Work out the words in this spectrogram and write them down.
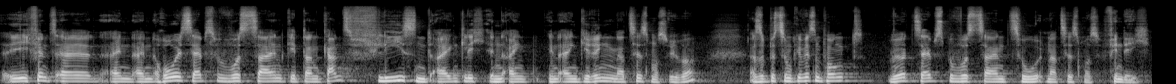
ich finde, äh, ein, ein hohes Selbstbewusstsein geht dann ganz fließend eigentlich in, ein, in einen geringen Narzissmus über. Also bis zum gewissen Punkt wird Selbstbewusstsein zu Narzissmus, finde ich.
